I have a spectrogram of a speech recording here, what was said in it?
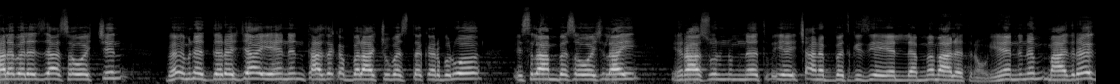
አለበለዛ ሰዎችን በእምነት ደረጃ ይህንን ታልተቀበላችሁ በስተቀር ብሎ እስላም በሰዎች ላይ የራሱን እምነት የጫነበት ጊዜ የለም ማለት ነው። ይህንንም ማድረግ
